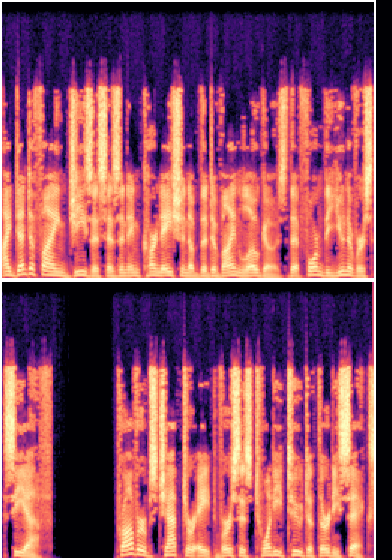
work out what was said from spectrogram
identifying Jesus as an incarnation of the divine Logos that formed the universe cf. Proverbs chapter 8 verses 22 to 36.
